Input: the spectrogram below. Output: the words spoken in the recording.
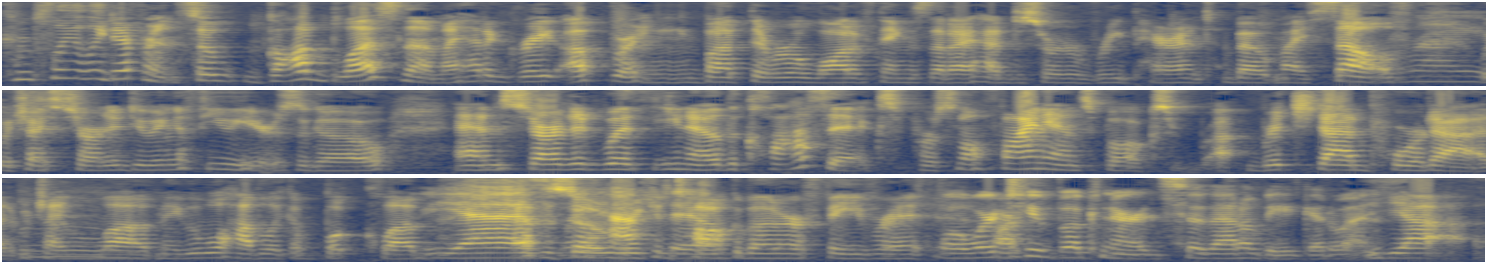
completely different. So God bless them. I had a great upbringing, but there were a lot of things that I had to sort of reparent about myself, Right. which I started doing a few years ago and started with, you know, the classics, personal finance books, Rich Dad, Poor Dad, which I love. Maybe we'll have like a book club Mm. Yes, we episode where we can to. talk about our favorite. Well, we're our two book nerds, so that'll be a good one. yeah,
